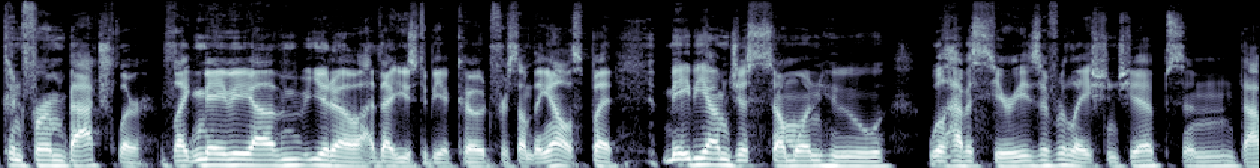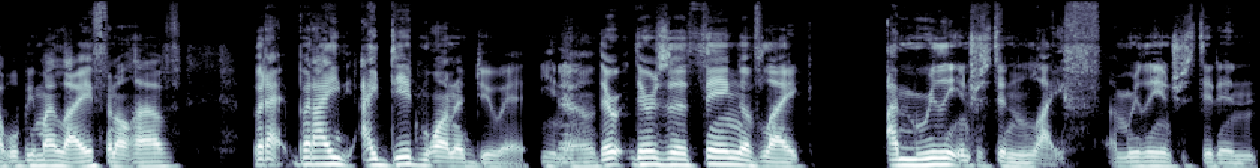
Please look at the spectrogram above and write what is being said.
confirmed bachelor like maybe i'm you know that used to be a code for something else but maybe i'm just someone who will have a series of relationships and that will be my life and i'll have but i but i i did want to do it you know there there's a thing of like I'm really interested in life. I'm really interested in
